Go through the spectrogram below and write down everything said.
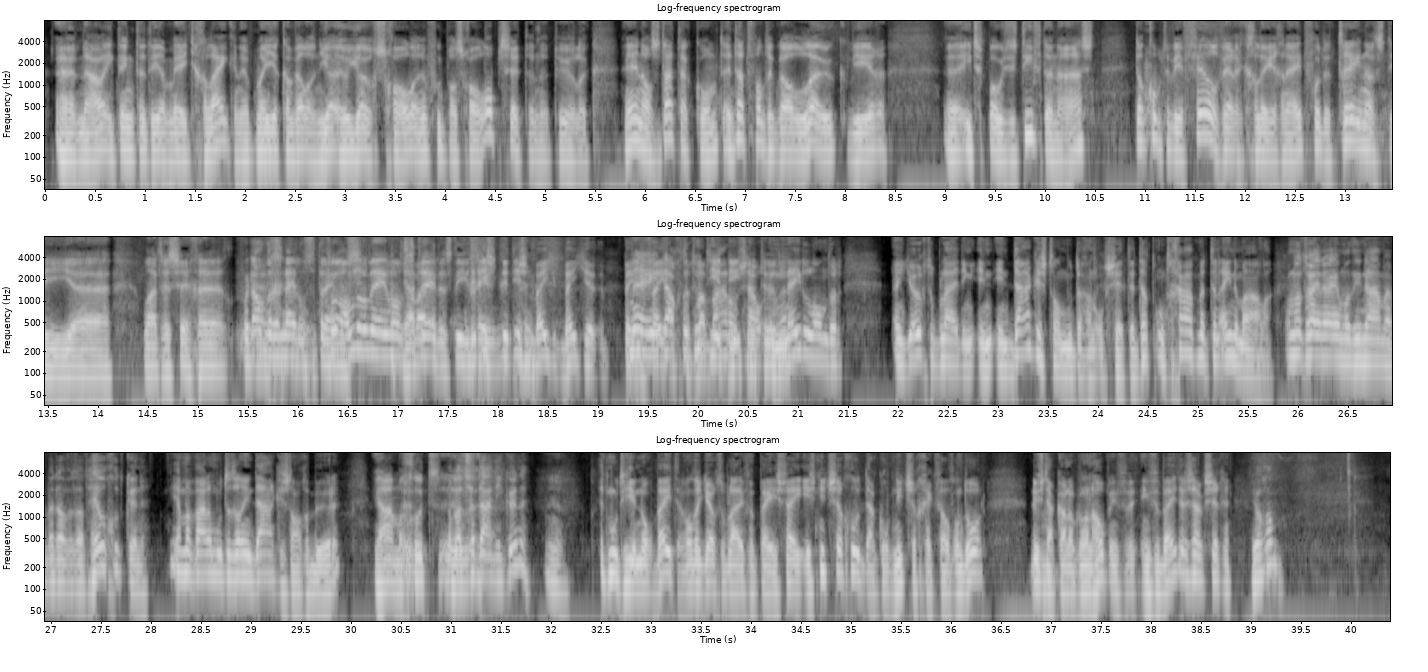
Uh, nou, ik denk dat hij een beetje gelijk in hebt. Maar je kan wel een je jeugdschool en een voetbalschool opzetten natuurlijk. En als dat daar komt, en dat vond ik wel leuk, weer uh, iets positiefs daarnaast... dan komt er weer veel werkgelegenheid voor de trainers die, uh, laten we zeggen... Voor de andere Nederlandse trainers. Voor andere Nederlandse ja, trainers. Die dit, geen... is, dit is een beetje, beetje PSV-achtig, nee, maar waarom niet, zou natuurlijk. een Nederlander een jeugdopleiding in, in Dagestan moeten gaan opzetten. Dat ontgaat met ten ene malen. Omdat wij nou eenmaal die naam hebben dat we dat heel goed kunnen. Ja, maar waarom moet het dan in Dagestan gebeuren? Ja, maar goed... Uh, Omdat ze daar niet kunnen. Ja. Het moet hier nog beter, want de jeugdopleiding van PSV is niet zo goed. Daar komt niet zo gek veel van door. Dus daar kan ook nog een hoop in, in verbeteren, zou ik zeggen. Jochem?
